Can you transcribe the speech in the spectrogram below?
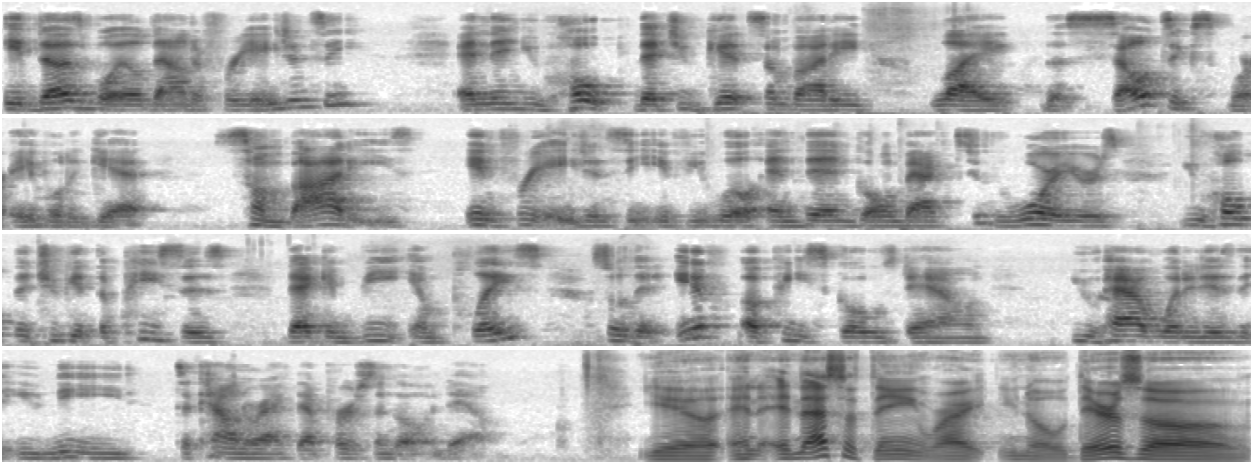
it does boil down to free agency. And then you hope that you get somebody like the Celtics were able to get some bodies in free agency, if you will. And then going back to the Warriors, you hope that you get the pieces that can be in place so that if a piece goes down, you have what it is that you need to counteract that person going down. Yeah, and and that's the thing, right? You know, there's a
